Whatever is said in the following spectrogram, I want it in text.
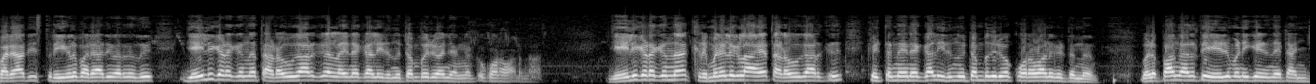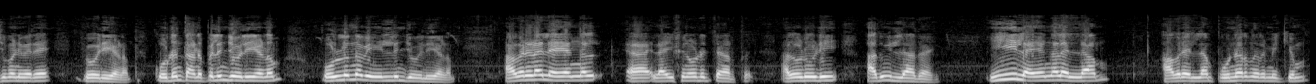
പരാതി സ്ത്രീകൾ പരാതി പറഞ്ഞത് ജയിലിൽ കിടക്കുന്ന തടവുകാർക്ക് ഉള്ളതിനേക്കാൾ ഇരുന്നൂറ്റമ്പത് രൂപ ഞങ്ങൾക്ക് കുറവാണെന്നാണ്. ജയിലിൽ കിടക്കുന്ന ക്രിമിനലുകളായ തടവുകാർക്ക് കിട്ടുന്നതിനേക്കാൾ ഇരുന്നൂറ്റമ്പത് രൂപ കുറവാണ് കിട്ടുന്നത്. വെളുപ്പാൻ കാലത്ത് ഏഴ് മണിക്ക് എഴുന്നേറ്റ് അഞ്ചു മണി വരെ ജോലി ചെയ്യണം. കൊടും തണുപ്പിലും ജോലി ചെയ്യണം. പൊള്ളുന്ന വെയിലിലും ജോലി ചെയ്യണം. അവരുടെ ലയങ്ങൾ ലൈഫിനോട് ചേർത്ത് അതോടുകൂടി അതും ഇല്ലാതായി. ഈ ലയങ്ങളെല്ലാം അവരെല്ലാം പുനർനിർമ്മിക്കും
